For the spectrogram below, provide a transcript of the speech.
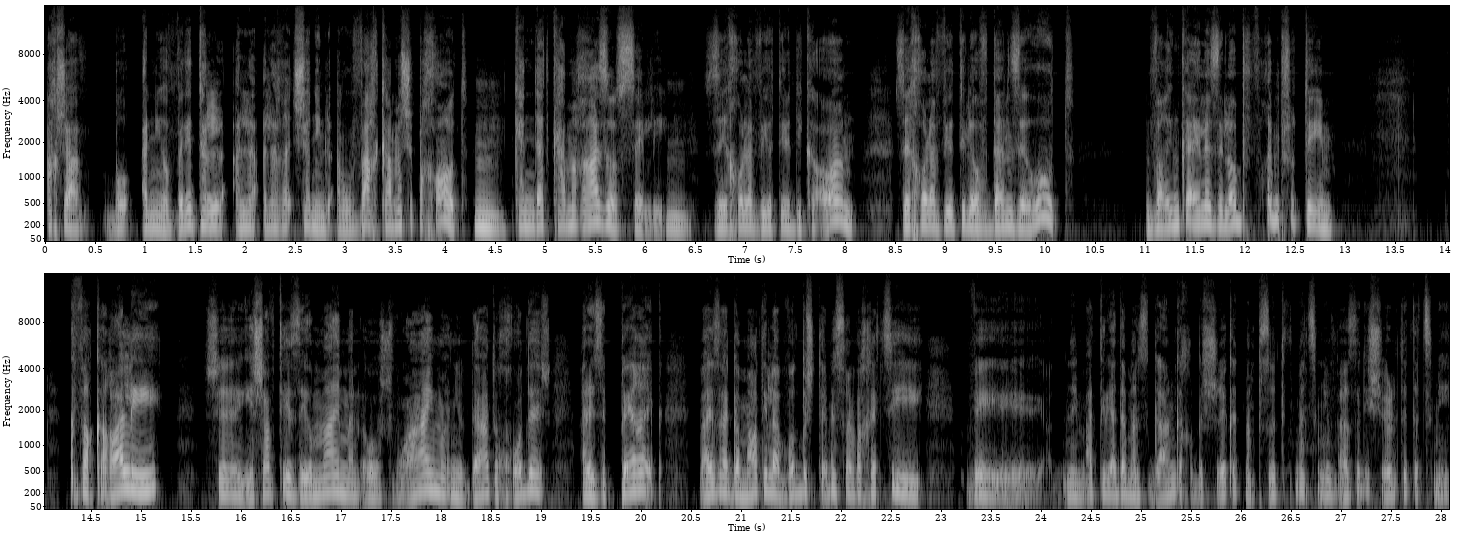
עכשיו, בוא, אני עובדת על, על, על שאני אובך כמה שפחות, Mm, כי אני יודעת כמה רע זה עושה לי. mm. זה יכול להביא אותי לדיכאון, זה יכול להביא אותי לאובדן זהות. דברים כאלה זה לא דברים פשוטים. כבר קרה לי שישבתי איזה יומיים, או שבועיים, אני יודעת, או חודש, על איזה פרק, ואז גמרתי לעבוד ב-12 וחצי, ונעמדתי ליד המזגן ככה בשקט, מבסוטית מעצמי, ואז אני שואלת את עצמי,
